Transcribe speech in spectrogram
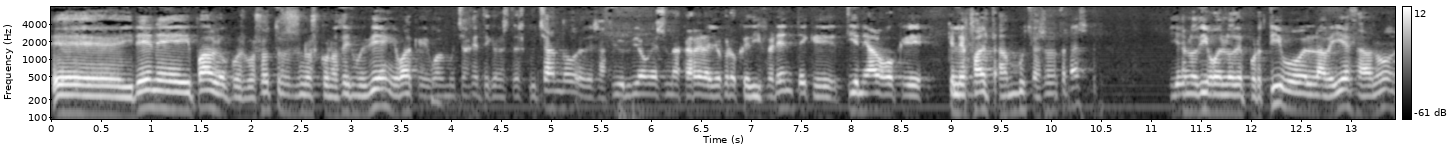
Eh, Irene y Pablo, pues vosotros nos conocéis muy bien, igual que igual mucha gente que nos está escuchando. El desafío Urbión es una carrera yo creo que diferente, que tiene algo que, le falta a muchas otras. Ya no digo en lo deportivo, en la belleza, ¿no?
